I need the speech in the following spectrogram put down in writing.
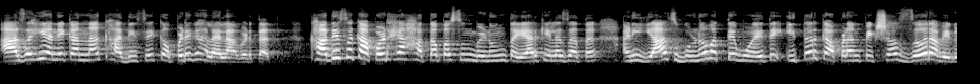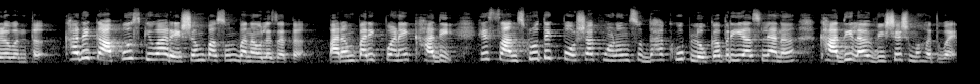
आजही अनेकांना खादीचे कपडे घालायला आवडतात. खादीचं कापड हे हातापासून विणून तयार केलं जातं आणि याच गुणवत्तेमुळे ते इतर कापडांपेक्षा जरा वेगळं बनतं. खादी कापूस किंवा रेशमपासून बनवलं जातं. पारंपरिकपणे खादी हे सांस्कृतिक पोशाख म्हणून सुद्धा खूप लोकप्रिय असल्यानं खादीला विशेष महत्त्व आहे.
